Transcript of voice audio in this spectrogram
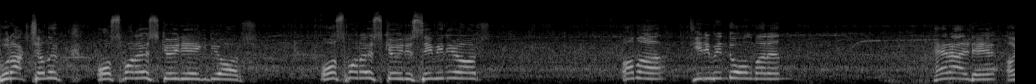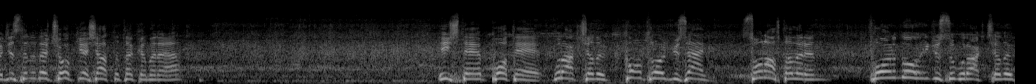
Burak Çalık Osman Özköylü'ye gidiyor. Osman Özköylü seviniyor. Ama tribünde olmanın herhalde acısını da çok yaşattı takımına. İşte Pote, Burak Çalık kontrol güzel. Son haftaların formda oyuncusu Burak Çalık.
